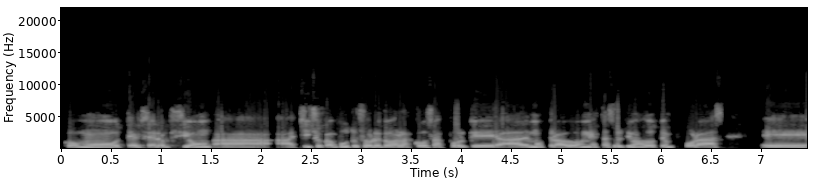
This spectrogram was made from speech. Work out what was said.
como tercera opción a, Chicho Caputo sobre todas las cosas porque ha demostrado en estas últimas dos temporadas eh,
